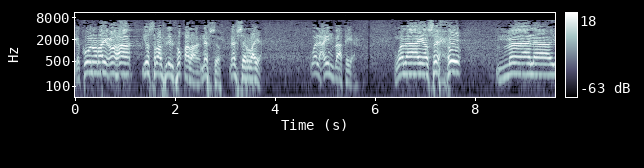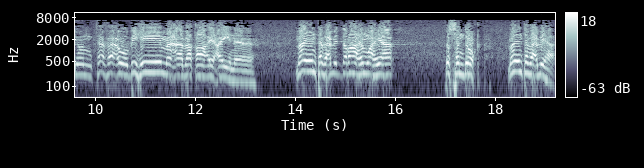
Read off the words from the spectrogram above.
يكون ريعها يصرف للفقراء نفسه نفس الريع. والعين باقية. ولا يصح ما لا ينتفع به مع بقاء عينه. ما ينتفع بالدراهم وهي في الصندوق. ما ينتفع بها.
